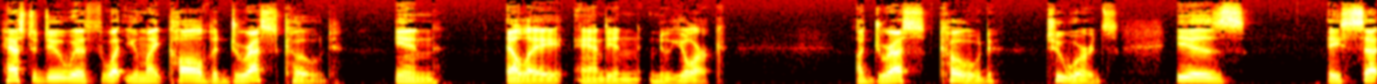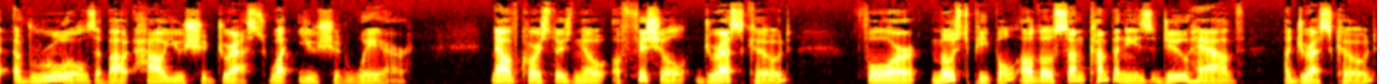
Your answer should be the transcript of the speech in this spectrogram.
has to do with what you might call the dress code in LA and in New York. A dress code, two words, is a set of rules about how you should dress, what you should wear. Now, of course, there's no official dress code for most people, although some companies do have a dress code.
